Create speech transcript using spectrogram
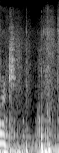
work.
